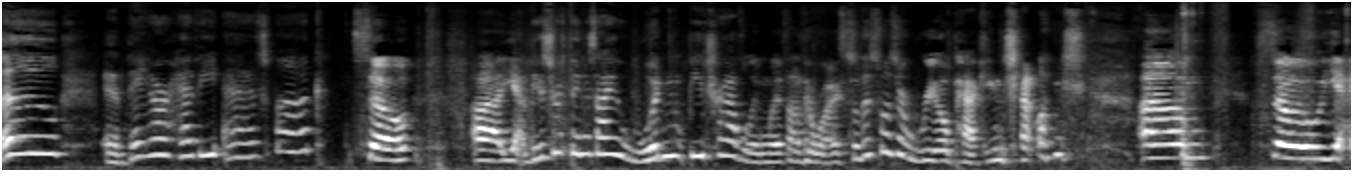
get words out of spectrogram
boo. And they are heavy as fuck. So, uh, yeah, these are things I wouldn't be traveling with otherwise. So this was a real packing challenge. Um, so yeah,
